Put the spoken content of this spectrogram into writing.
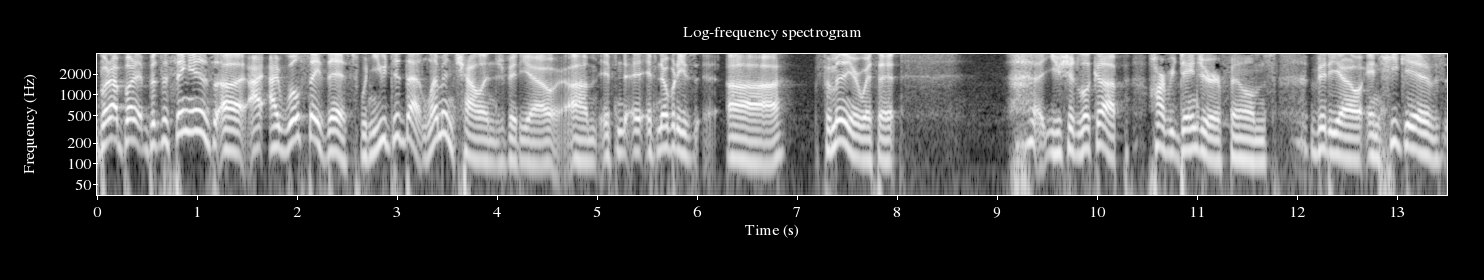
but uh, but but the thing is, uh, I, I will say this: when you did that lemon challenge video, um, if if nobody's uh, familiar with it, you should look up Harvey Danger Films video, and he gives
